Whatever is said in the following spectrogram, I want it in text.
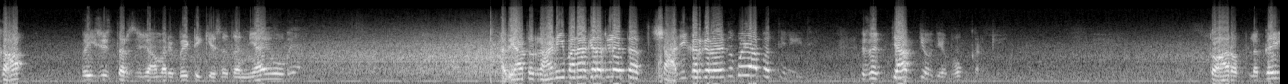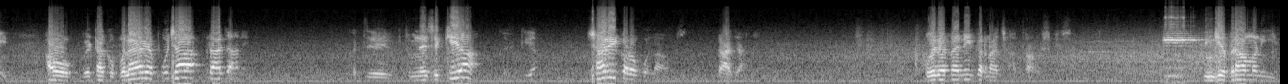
कहा, भाई, इस तरह से जो हमारे बेटी के साथ अन्याय हो गया। अब या तो रानी बना के रख लेता, शादी करके रहे तो कोई आपत्ति नहीं थी। इसे त्याग क्यों दिया, भोग करके? तो आरोप लग गई और बेटा को बुलाया गया, पूछा राजा ने तुमने इसे किया? शादी करो बोला राजा ने बोले, मैं नहीं करना चाहता उसके साथ। इनके ब्राह्मणी है।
